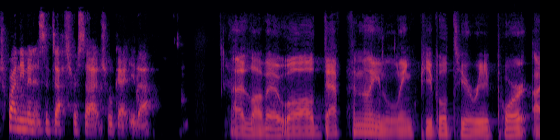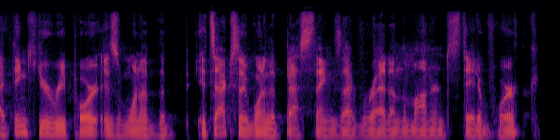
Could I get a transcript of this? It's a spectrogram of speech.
20 minutes of desk research will get you there. I love it. Well, I'll definitely link people to your report. I think your report is one of the, it's actually one of the best things I've read on the modern state of work.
